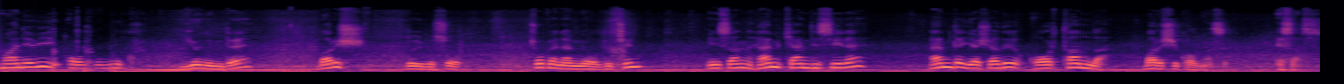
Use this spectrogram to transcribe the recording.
Manevi olgunluk yönünde barış duygusu çok önemli olduğu için insanın hem kendisiyle hem de yaşadığı ortamla barışık olması esas.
